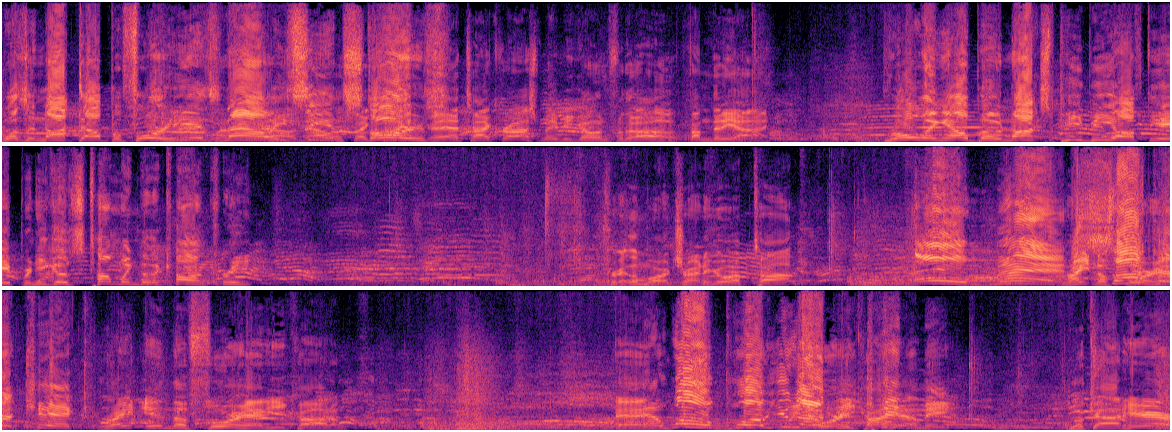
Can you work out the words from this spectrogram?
wasn't knocked out before, he is now. He's now seeing looks like stars. Ty, yeah, Ty Cross may be going for the oh thumb to the eye. Rolling elbow knocks PB off the apron. He goes tumbling to the concrete. Tre LaMar trying to go up top. Oh, oh, man! right in the Soccer forehead. kick. Right in the forehead, he caught him. And And whoa, blow! You We know gotta where be he caught kidding him. me! look out here.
